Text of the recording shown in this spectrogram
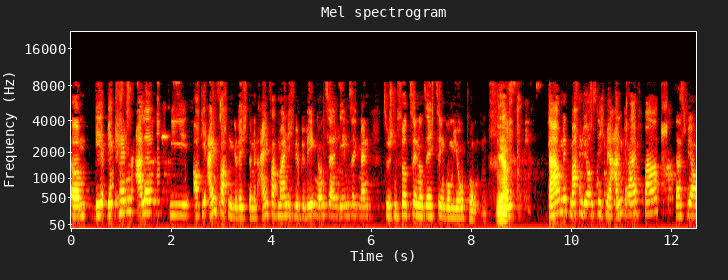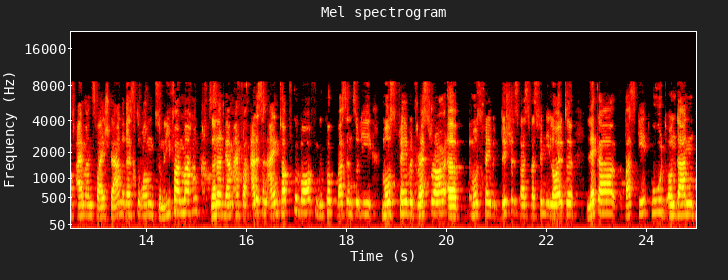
Ähm, wir, wir kennen alle die, auch die einfachen Gerichte. Mit einfach meine ich, wir bewegen uns ja in dem Segment zwischen 14 und 16 Gummio-Punkten. Ja. Und damit machen wir uns nicht mehr angreifbar, dass wir auf einmal ein Zwei-Sterne-Restaurant zum Liefern machen, sondern wir haben einfach alles in einen Topf geworfen, geguckt, was sind so die most favorite Restaurant, äh, most favorite Dishes, was, was finden die Leute lecker, was geht gut und dann,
